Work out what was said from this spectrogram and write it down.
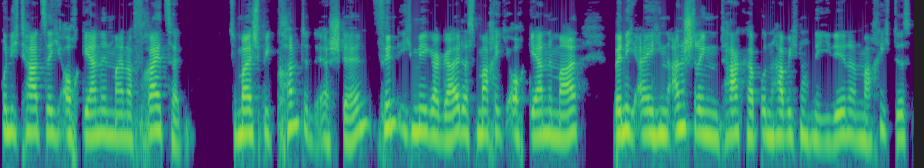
und ich tatsächlich auch gerne in meiner Freizeit mache zum Beispiel Content erstellen, finde ich mega geil. Das mache ich auch gerne mal, wenn ich eigentlich einen anstrengenden Tag habe und habe ich noch eine Idee, dann mache ich das.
